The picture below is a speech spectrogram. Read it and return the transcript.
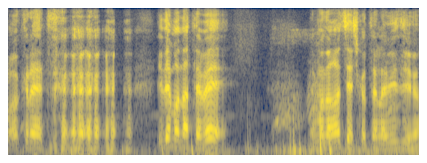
pokret. Idemo na TV. Idemo na osječku televiziju.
